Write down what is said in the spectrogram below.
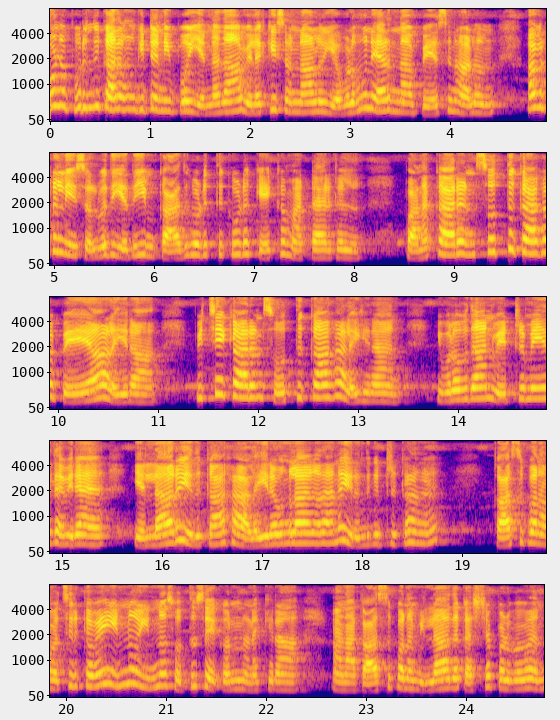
உன்னை புரிஞ்சுக்காதவங்க கிட்ட நீ போய் என்னதான் விளக்கி சொன்னாலும் எவ்வளவு நேரம் தான் பேசினாலும் அவர்கள் நீ சொல்வது எதையும் காது கொடுத்து கூட கேட்க மாட்டார்கள். பணக்காரன் சொத்துக்காக பேயா அலைகிறான். பிச்சைக்காரன் சொத்துக்காக அலைகிறான். இவ்வளவுதான் வேற்றுமையே தவிர எல்லாரும் எதுக்காக அலைகிறவங்களாக தானே இருந்துக்கிட்டு இருக்காங்க? காசு பணம் வச்சிருக்கவே இன்னும் இன்னும் சொத்து சேர்க்கணும்னு நினைக்கிறான். ஆனால் காசு பணம் இல்லாத கஷ்டப்படுபவன்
